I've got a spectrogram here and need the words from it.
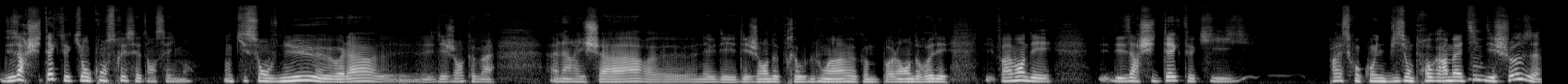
des architectes qui ont construit cet enseignement. Donc, qui sont venus, euh, voilà, des gens comme Alain Richard, euh, on a eu des, des gens de près ou de loin, euh, comme Paul Andreu, des, vraiment des, des architectes qui, presque, ont une vision programmatique des choses.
